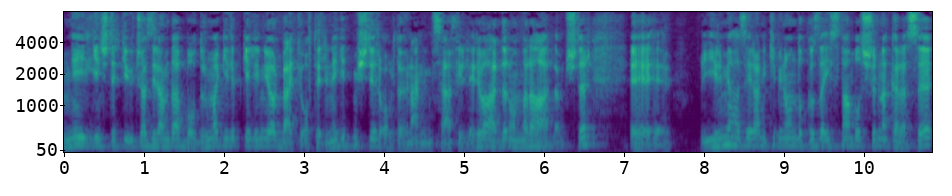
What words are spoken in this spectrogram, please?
Ne ilginçtir ki 3 Haziran'da Bodrum'a gidip geliniyor. Belki oteline gitmiştir. Orada önemli misafirleri vardır. Onları ağırlamıştır. Eee 20 Haziran 2019'da İstanbul Şırnak arası,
